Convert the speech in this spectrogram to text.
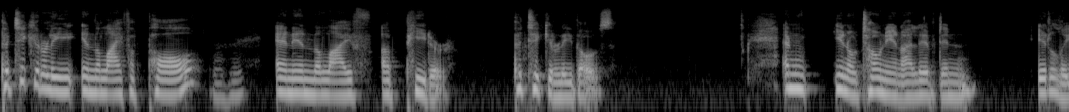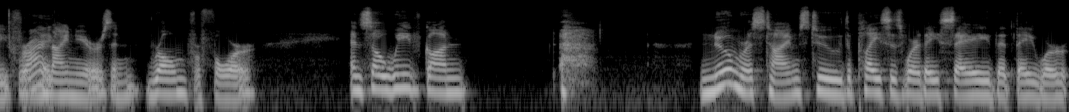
particularly in the life of Paul and in the life of Peter, particularly those. And, you know, Tony and I lived in Italy for Right. nine years and Rome for four. And so we've gone numerous times to the places where they say that they were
